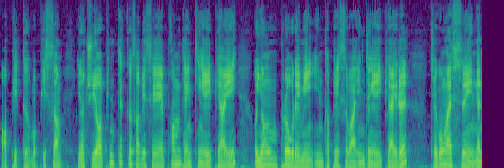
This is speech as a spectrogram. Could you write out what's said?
어피트, 뭐 비썸 이런 주요 핀테크 서비스의 펌 뱅킹 API, 응용 프로그래밍 인터페이스와 인증 API를 제공할 수 있는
